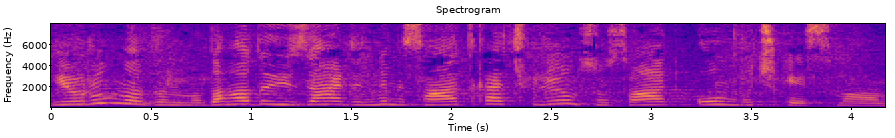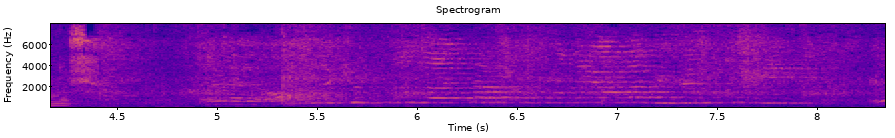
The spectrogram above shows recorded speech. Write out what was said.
Yorulmadın mı? Daha da yüzerdin değil mi? Saat kaç biliyor musun? Saat on buçuk Esma Nur. Ee, ama çünkü zaten kapanıyor ama bizim e,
